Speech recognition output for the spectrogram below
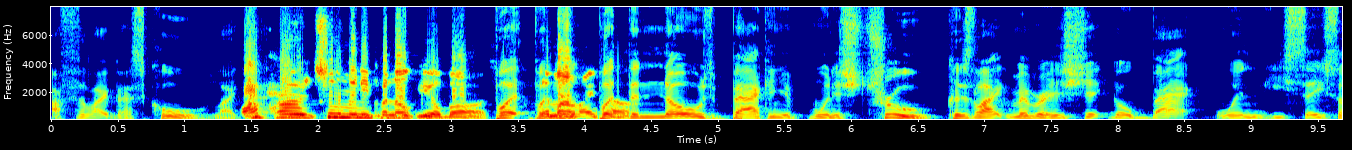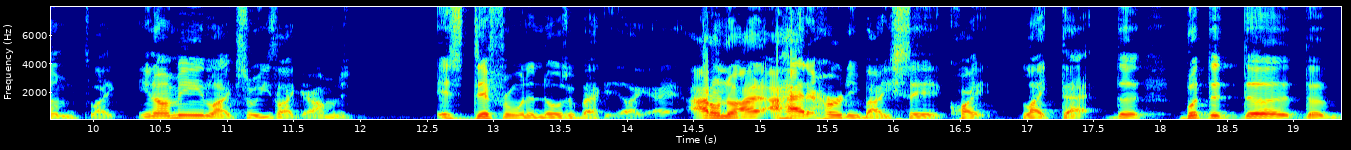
I feel like that's cool. Like I've heard too many Pinocchio bars, but but the, but the nose back in your when it's true, because like remember his shit go back when he say something like you know what I mean, like so he's like I'm gonna. It's different when the nose are back. Like I, I don't know. I, I hadn't heard anybody say it quite like that. The but the the the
